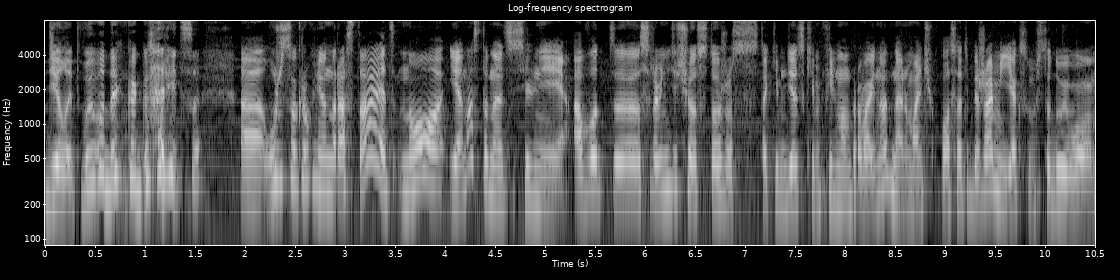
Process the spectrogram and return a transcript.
делает выводы, как говорится, Uh, ужас вокруг нее нарастает, но и она становится сильнее. А вот uh, сравнить еще с, тоже с таким детским фильмом про войну, это, наверное, «Мальчик в полосатой пижаме», я к своему стыду его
